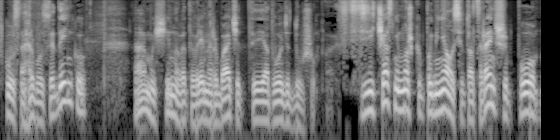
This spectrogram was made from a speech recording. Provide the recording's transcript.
вкусный арбуз и дыньку, а мужчина в это время рыбачит и отводит душу. Сейчас немножко поменялась ситуация. Раньше по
